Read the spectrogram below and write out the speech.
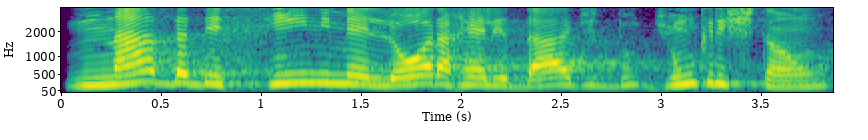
Nada define melhor a realidade de um cristão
